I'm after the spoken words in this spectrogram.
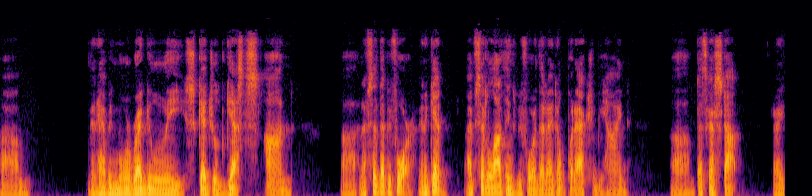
um, and having more regularly scheduled guests on. Uh, and I've said that before. And again, I've said a lot of things before that I don't put action behind. Uh, that's got to stop. right?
